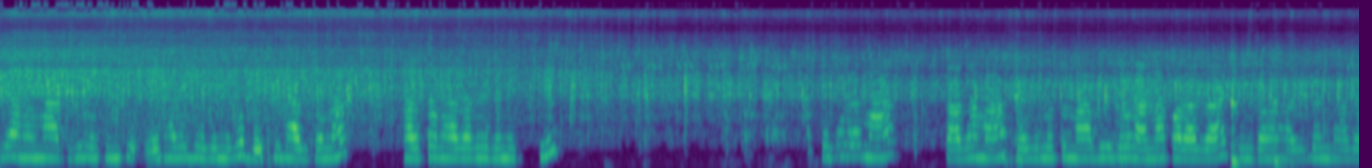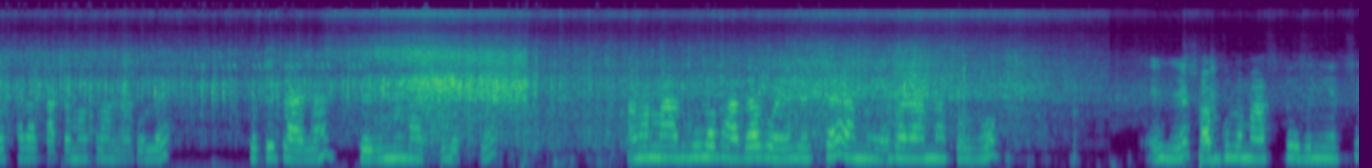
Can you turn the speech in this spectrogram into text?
যে আমার মাছগুলো কিন্তু এভাবে ভেজে নেব, বেশি ভাজবো না। হালকা ভাজা ভেজে নিচ্ছি। পুকুরের মাছ, তাজা মাছ, এগুলো তো না ভেজেও রান্না করা যায়, কিন্তু আমার হাজব্যান্ড ভাজা ছাড়া কাঁচা মাছ রান্না করলে খেতে চায় না, সেজন্য ভাজতে হচ্ছে। আমার মাছগুলো ভাজা হয়ে গেছে, আমি এবার রান্না করব। এই যে সবগুলো মাছ ভেজে নিয়েছি।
